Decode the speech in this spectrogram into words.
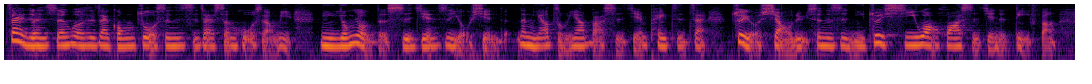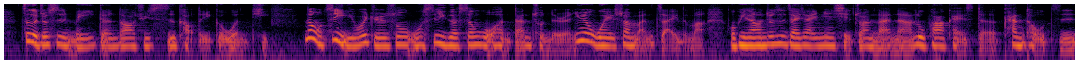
在人生或者是在工作，甚至是在生活上面，你拥有的时间是有限的。那你要怎么样把时间配置在最有效率，甚至是你最希望花时间的地方？这个就是每一个人都要去思考的一个问题。那我自己也会觉得说，我是一个生活很单纯的人，因为我也算蛮宅的嘛。我平常就是在家里面写专栏啊、录 podcast、看投资，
